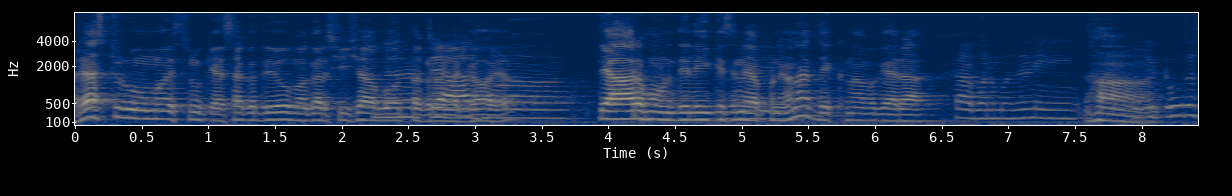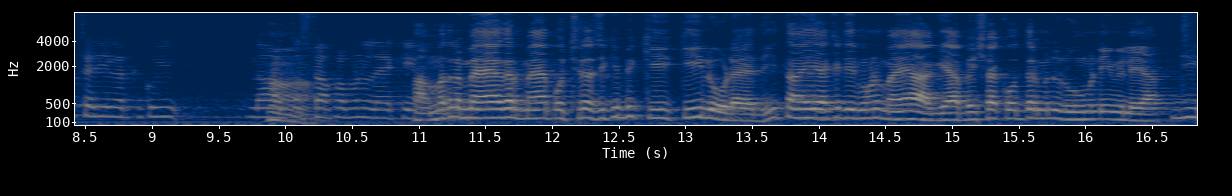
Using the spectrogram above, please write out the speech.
ਰੈਸਟ ਰੂਮ ਇਸ ਨੂੰ ਕਹਿ ਸਕਦੇ ਹੋ ਮਗਰ ਸ਼ੀਸ਼ਾ ਬਹੁਤ ਤਿਆਰ ਲੱਗਾ ਹੋਇਆ। ਤਿਆਰ ਹੋਣ ਦੇ ਲਈ ਕਿਸੇ ਨੇ ਆਪਣੇ ਹਨਾ ਦੇਖਣਾ ਵਗੈਰਾ। ਘਰ ਬਣ ਬੰਨਣੀ ਹਾਂ। ਕਿਉਂਕਿ ਟੂਰਿਸਟ ਏਰੀਆ ਕਰਕੇ ਕੋਈ ਨਾਲ ਤਾਂ ਸਟਾਫ ਆਪਣਾ ਲੈ ਕੇ ਹਾਂ ਮਤਲਬ ਮੈਂ ਅਗਰ ਮੈਂ ਪੁੱਛ ਰਿਹਾ ਸੀ ਕਿ ਵੀ ਕੀ ਕੀ ਲੋੜ ਹੈ ਇਹਦੀ ਤਾਂ ਇਹ ਹੈ ਕਿ ਜਿਵੇਂ ਹੁਣ ਮੈਂ ਆ ਗਿਆ ਬੇਸ਼ੱਕ ਉਧਰ ਮੈਨੂੰ ਰੂਮ ਨਹੀਂ ਮਿਲਿਆ। ਜੀ।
